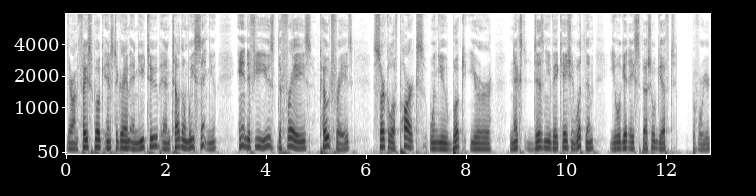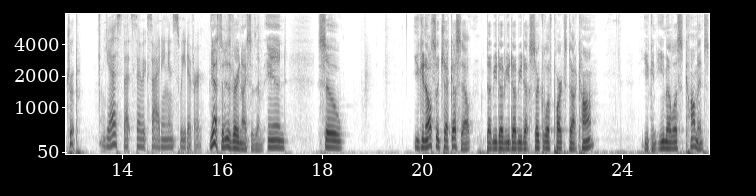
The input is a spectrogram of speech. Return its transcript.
They're on Facebook, Instagram, and YouTube, and tell them we sent you. And if you use the phrase, code phrase, Circle of Parks, when you book your next Disney vacation with them, you will get a special gift before your trip. Yes, that's so exciting and sweet of her. Yes, it is very nice of them. And so you can also check us out, www.circleofparks.com. You can email us comments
